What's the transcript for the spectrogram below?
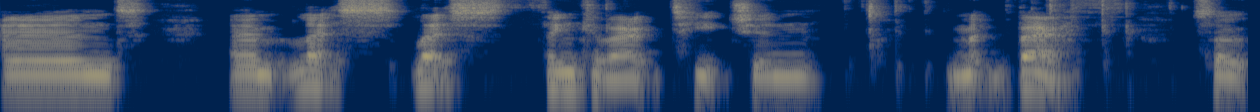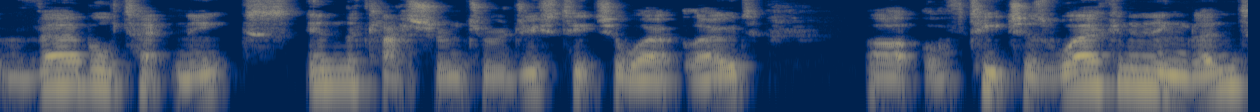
and um, let's let's think about teaching Macbeth. So verbal techniques in the classroom to reduce teacher workload uh, of teachers working in England,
